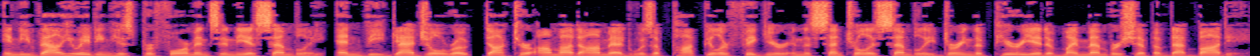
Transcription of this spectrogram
In evaluating his performance in the assembly, N. V. Gadgil wrote, Dr. Ahmad Ahmed was a popular figure in the Central Assembly during the period of my membership of that body.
